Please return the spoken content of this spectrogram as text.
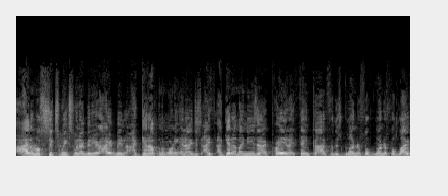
I don't know, six weeks when I've been here, I've been, I get up in the morning and I just, I, I get on my knees and I pray and I thank God for this wonderful, wonderful life.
